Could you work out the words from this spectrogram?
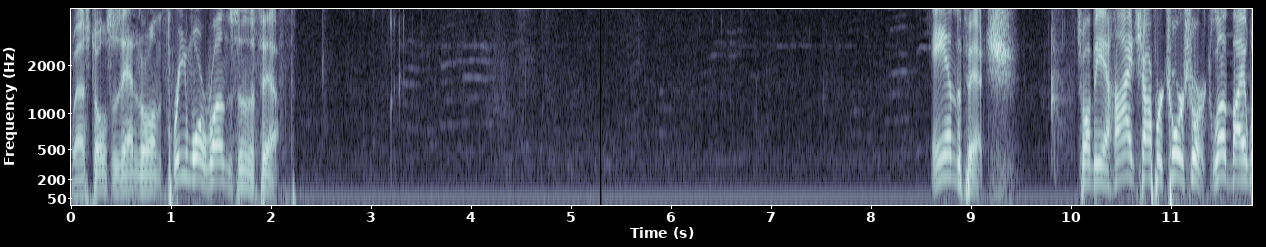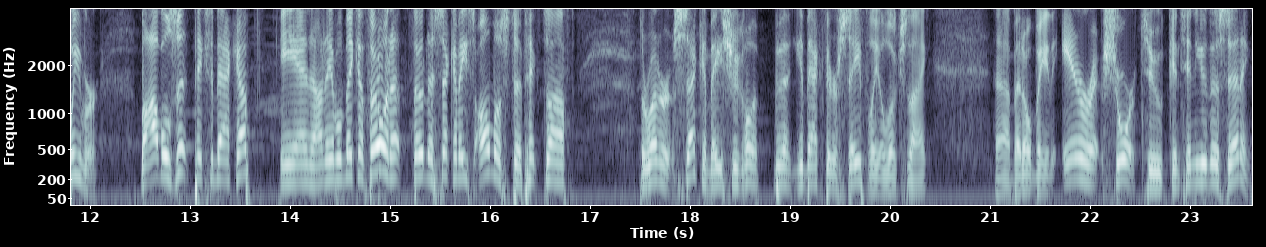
West has added on three more runs in the fifth. And the pitch. So it'll be a high chopper toward short, gloved by Weaver. Bobbles it, picks it back up, and unable to make a throw in it. Throw to second base, almost picked off The runner at second base should go get back there safely, it looks like. Uh, but it'll be an error at short to continue this inning.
